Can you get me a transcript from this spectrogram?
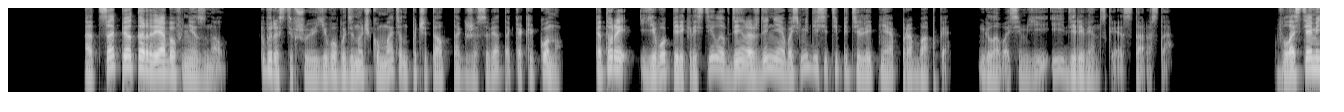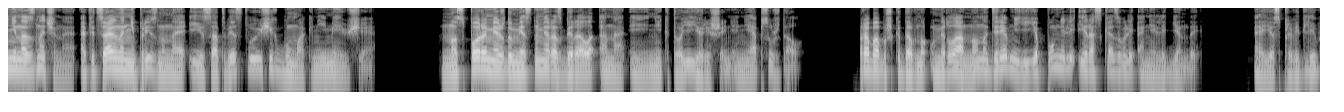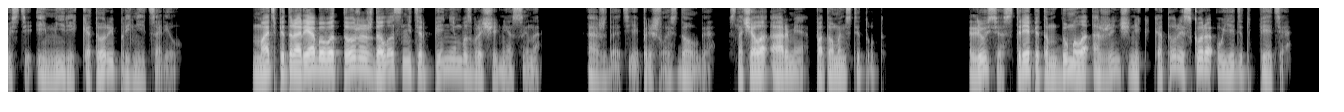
Отца Петр Рябов не знал. Вырастившую его в одиночку мать он почитал так же свято, как икону, которой его перекрестила в день рождения 85-летняя прабабка, глава семьи и деревенская староста. Властями не назначенная, официально не признанная и соответствующих бумаг не имеющая. Но споры между местными разбирала она, и никто ее решение не обсуждал. Прабабушка давно умерла, но на деревне ее помнили и рассказывали о ней легенды. О ее справедливости и мире, который при ней царил. Мать Петра Рябова тоже ждала с нетерпением возвращения сына. А ждать ей пришлось долго. Сначала армия, потом институт. Люся с трепетом думала о женщине, к которой скоро уедет Петя.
